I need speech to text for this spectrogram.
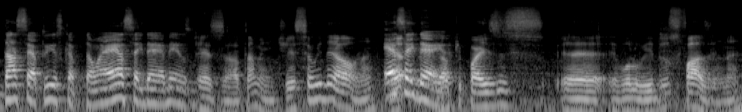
Dá certo isso, capitão? É essa a ideia mesmo? Exatamente. Esse é o ideal, né? Essa é a ideia. É o que países é, evoluídos fazem, né?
